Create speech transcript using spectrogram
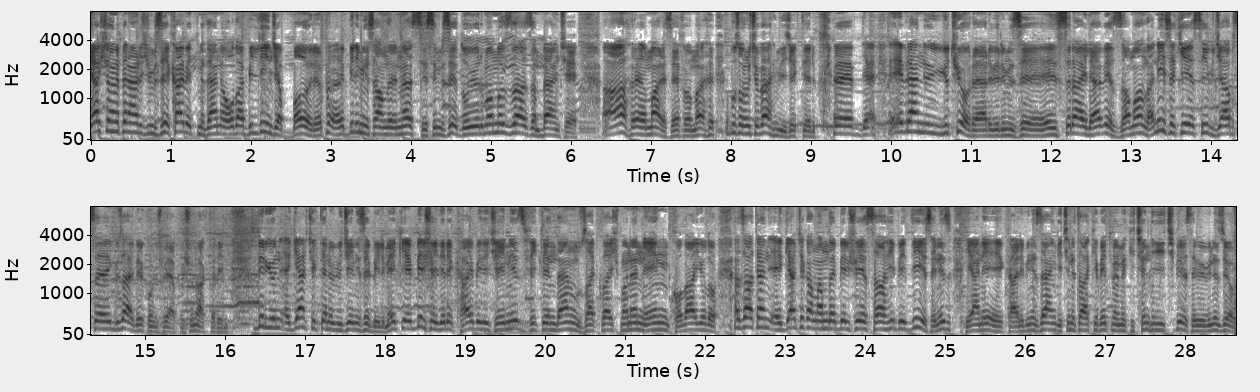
Yaşlanıp enerjimizi kaybetmeden olabildiğince bağırıp e, bilim insanlarına sesimizi duyurmamız lazım bence. Ah e, maalesef ama bu sonucu vermeyecektir. E, Evren yutuyor her birimizi sırayla ve zamanla. Neyse ki Steve Jobs güzel bir konuşma yapmış şunu aktarayım. Bir gün gerçekten öleceğinizi bilmek bir şeyleri kaybedeceğiniz fikrinden uzaklaşmanın en kolay yolu. Zaten gerçek anlamda bir şeye sahibi değilseniz yani kalbinizden geçini takip etmemek için hiçbir sebebiniz yok.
